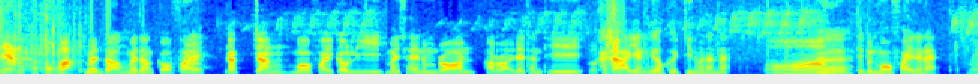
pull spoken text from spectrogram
เนี่ยมันพกๆอะ ไม่ต้องไม่ต้องก่อไฟ ฮะกัดจังหม้อไฟเกาหลี ไม่ใช้น้ำร้อนอร่อยได้ทันทีรสคจัดล้ายๆอย่างที่เราเคยกินวันนั้นน่ะอ๋อเออที่เป็นหม้อไฟนั่นแหละอ๋อ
